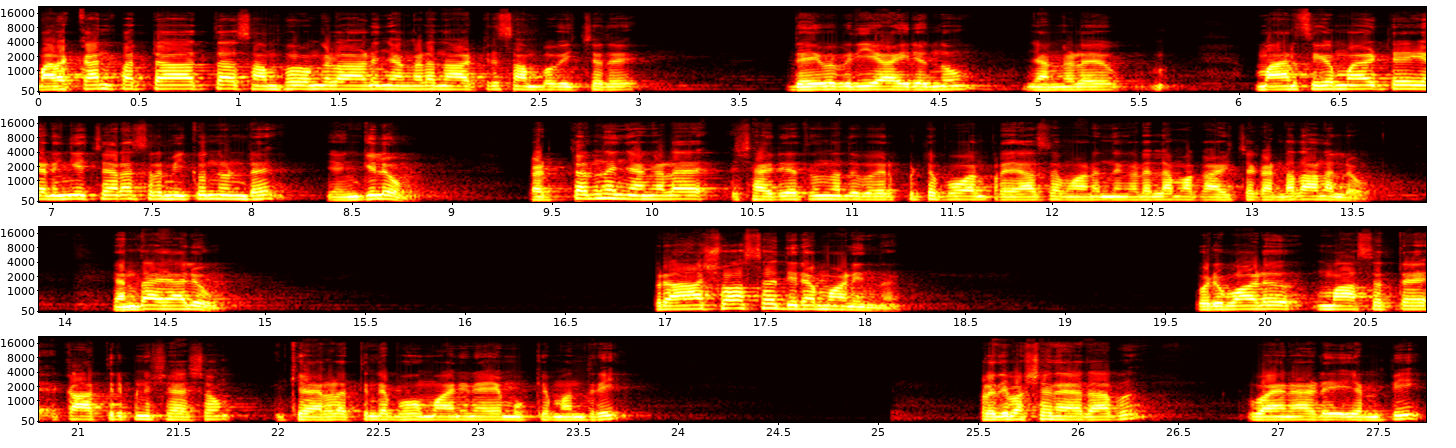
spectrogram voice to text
മറക്കാൻ പറ്റാത്ത സംഭവങ്ങളാണ് ഞങ്ങളുടെ നാട്ടിൽ സംഭവിച്ചത്. ദൈവവിധിയായിരുന്നു. ഞങ്ങൾ മാനസികമായിട്ട് ഇണങ്ങിച്ചേരാൻ ശ്രമിക്കുന്നുണ്ട്. എങ്കിലും പെട്ടെന്ന് ഞങ്ങളെ ശരീരത്തിൽ നിന്ന് അത് വേർപെട്ട് പോകാൻ പ്രയാസമാണ്. നിങ്ങളെല്ലാം ആ കാഴ്ച കണ്ടതാണല്ലോ. എന്തായാലും ഒരു ആശ്വാസ ദിനമാണിന്ന്. ഒരുപാട് മാസത്തെ കാത്തിരിപ്പിന് ശേഷം കേരളത്തിന്റെ ബഹുമാനിയായ മുഖ്യമന്ത്രി പ്രതിപക്ഷ നേതാവ് വയനാട് എം പി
